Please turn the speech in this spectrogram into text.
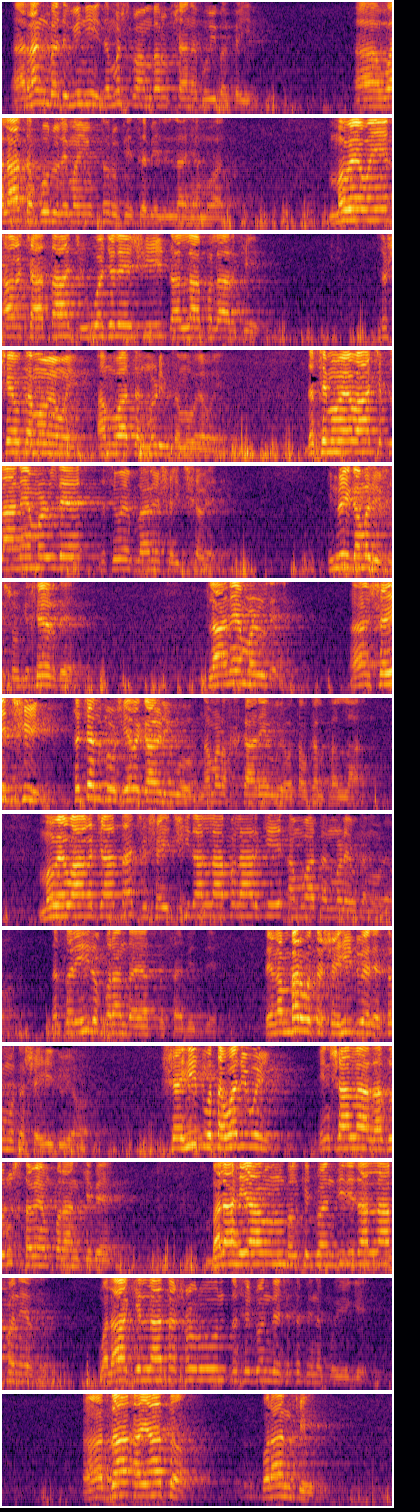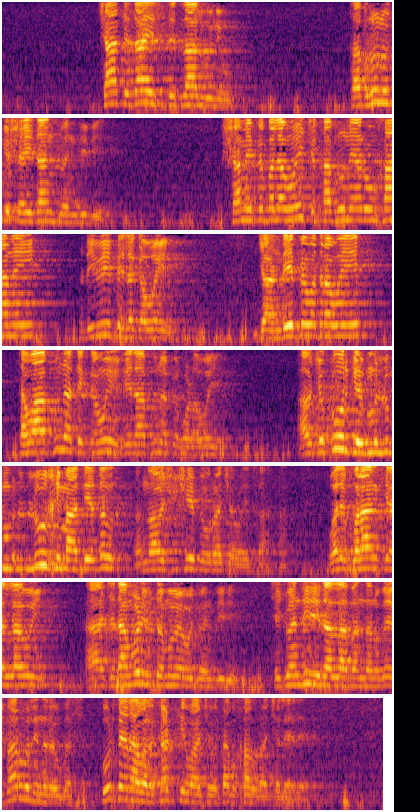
رنگ به د ویني د مشکو انبرو په شان بوی بکای ولا تقول لمن يقتل في سبيل الله اموات موي وي هغه چاته چې وجلې شي د الله په لار کې څه شی وته موي وي امواتن مړی وته موي وي د سیمه وا چې پلانې مړ دې د سیمه پلانې شهید شوه دې یوې ګملې کې سوګي خیر دی پلانې مړ دی شهید شي څه چل به شهره گاډي وو نمړ ښکارې وي او توکل په الله مو واغ چاته چې شهید شي د الله په لار کې امواتن مړ یو ته مو ویوا د صریح د قران د آیات ته ثابت دی پیغمبر وته شهید ویل ته مو ته شهید ویو شهید وته ولی وی ان شاء الله دا زروست ویم قران کې به بل احیاهم بلکې ژوند دي د الله په نس ولکن لا تشعرون د څه ژوند چې ته پینې پويږي دا آیات قران کې چاته دا استدلال ونیو قبرونو کې شهیدان ژوند دي شمه په بلوي چې قبرونه روخانه دیوی په لګوي جانډې په ودروي توافونه ته کوي غلافونه په غړوي او چې کور کې لوخي ماته دل نو شیشه په ورچوي ښا ولې قران کې الله وایي چې دا مړیو ته مو یو ژوند دي چې ژوند دي د الله بندنو به بار ولې نه راو بس کور ته راول کټ کې واچو ته بخاورا چلے دي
